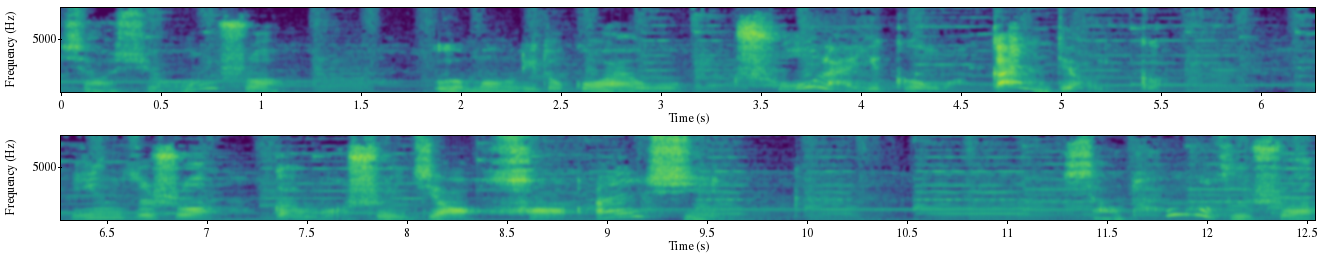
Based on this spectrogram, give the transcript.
小熊说：“噩梦里的怪物出来一个，我干掉一个。”英子说。跟我睡觉好安心。小兔子说：“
